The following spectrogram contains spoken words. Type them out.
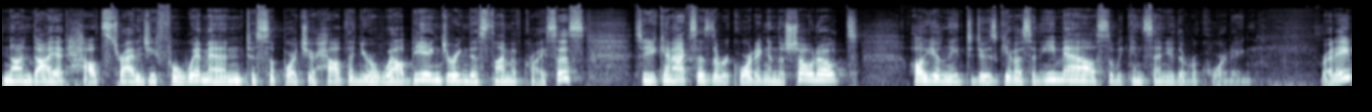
non diet health strategy for women to support your health and your well being during this time of crisis. So you can access the recording in the show notes. All you'll need to do is give us an email so we can send you the recording. Ready?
